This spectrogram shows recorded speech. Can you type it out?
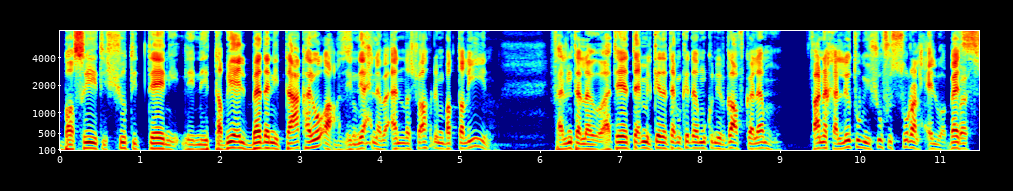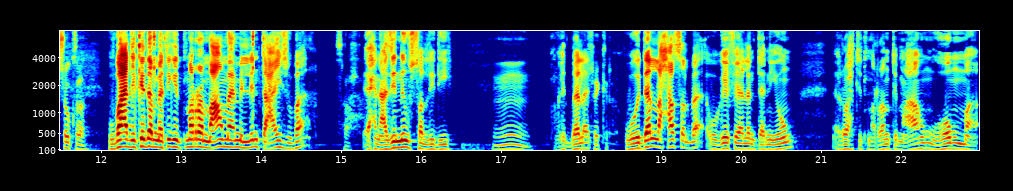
بسيط الشوط الثاني لأن الطبيعي البدني بتاعك هيقع بالظبط. لأن إحنا بقالنا شهر مبطلين. فأنت لو هتعمل كده تعمل كده ممكن يرجعوا في كلامهم. فأنا خليتهم يشوفوا الصورة الحلوة بس, بس. شكرا. وبعد كده اما تيجي تتمرن معاهم اعمل اللي أنت عايزه بقى. صح. إحنا عايزين نوصل لدي. امم واخد بالك؟ فكرة. وده اللي حصل بقى. وجه فعلا تاني يوم رحت اتمرنت معاهم وهم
